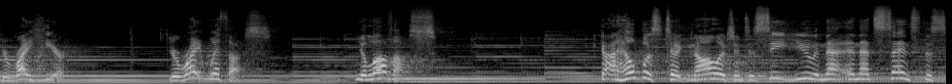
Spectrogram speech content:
You're right here. You're right with us. You love us. God, help us to acknowledge and to see you in that, in that sense, this,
